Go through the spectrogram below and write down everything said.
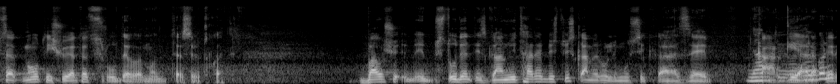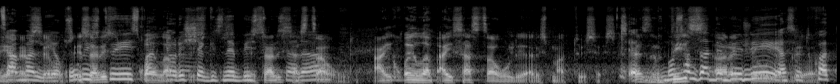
საკმაოდ იშვიათად სრულდება, მოდით ასე ვთქვათ. ბავშვი სტუდენტის განვითარებისთვის კამერული მუსიკაზე კარგი არაფერი არ არსებობს. ეს არის პარტნიორის შეგრძნებისთვის არა? აი ყველა აი სასწაული არის მათთვის ეს. ეს მოსამზადებელი, ასე ვთქვათ,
